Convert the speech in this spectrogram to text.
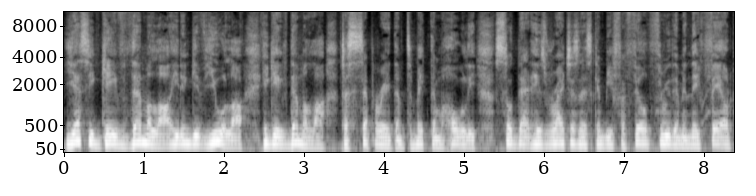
Yes, he gave them a law. He didn't give you a law. He gave them a law to separate them, to make them holy so that his righteousness can be fulfilled through them. And they failed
